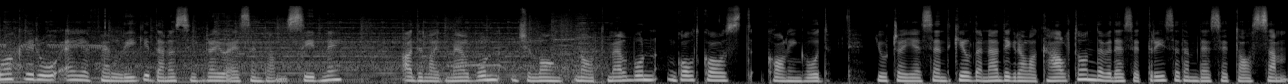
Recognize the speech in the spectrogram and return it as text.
U okviru AFL ligi danas igraju Essendon Sydney, Adelaide Melbourne, Geelong North Melbourne, Gold Coast, Collingwood. Juče je St. Kilda nadigrala Carlton 93-78.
